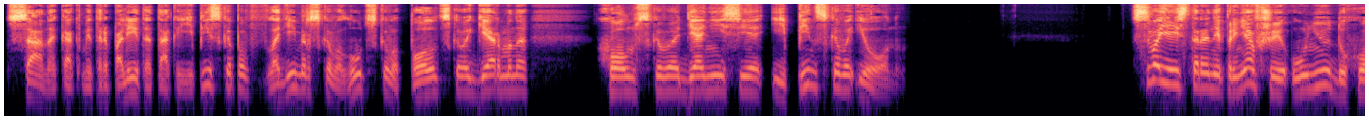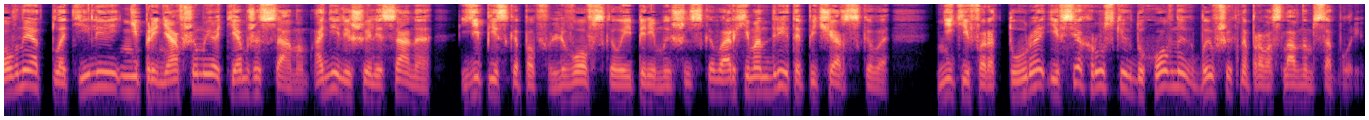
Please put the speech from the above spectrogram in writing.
сана как митрополита, так и епископов Владимирского, Луцкого, Полоцкого Германа, Холмского Дионисия и Пинского Иону. С своей стороны, принявшие унию, духовные отплатили не принявшим ее тем же самым. Они лишили сана епископов Львовского и Перемышльского, архимандрита Печерского, Никифора Тура и всех русских духовных, бывших на православном соборе.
